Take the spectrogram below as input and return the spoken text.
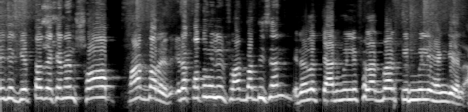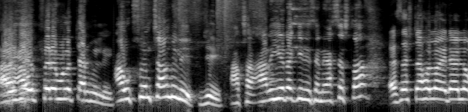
এই যে গেটটা দেখে নেন সব ফ্ল্যাট বারের এটা কত মিলির ফ্ল্যাট বার দিছেন? এটা হলো চার মিলি ফ্ল্যাট বার তিন মিলি হ্যাঙ্গেল আর আউট ফ্রেম হলো চার মিলি। আউটফ্রেম চার মিলি? জি। আচ্ছা আর এটা কি দিছেন? এসএসটা এসএসটা হলো এটা হলো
